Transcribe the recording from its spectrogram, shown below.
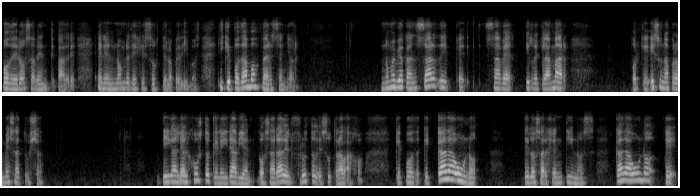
poderosamente, Padre. En el nombre de Jesús te lo pedimos. Y que podamos ver, Señor. No me voy a cansar de eh, saber y reclamar, porque es una promesa tuya. Díganle al justo que le irá bien, gozará del fruto de su trabajo. Que, que cada uno de los argentinos, cada uno de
